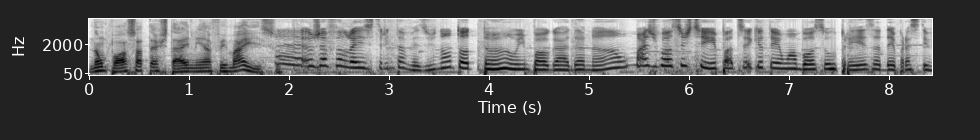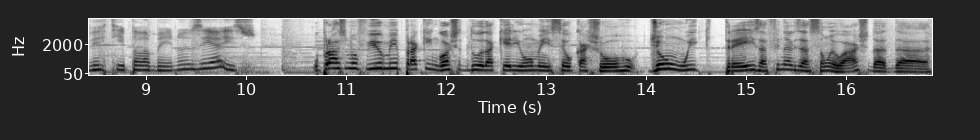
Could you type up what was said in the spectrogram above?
Não posso atestar e nem afirmar isso. É, eu já falei isso 30 vezes, não tô tão empolgada não, mas vou assistir, pode ser que eu tenha uma boa surpresa, dê pra se divertir pelo menos, e é isso. O próximo filme, pra quem gosta do daquele homem e seu cachorro, John Wick 3, a finalização, eu acho, da, da,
